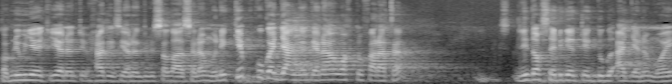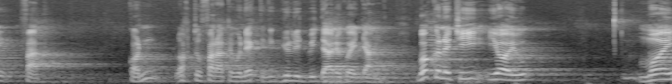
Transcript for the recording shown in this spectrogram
comme ni mu ñëwee ci yonent bi xadis yonent bi sallallahu alayhi wasallam mu ne képp ku ko jàng gannaaw waxtu farata li dox sa digganteeg dugg àjjana mooy faat kon waxtu farata wu nekk jullit bi daal di koy jàng bokk na ci yooyu mooy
